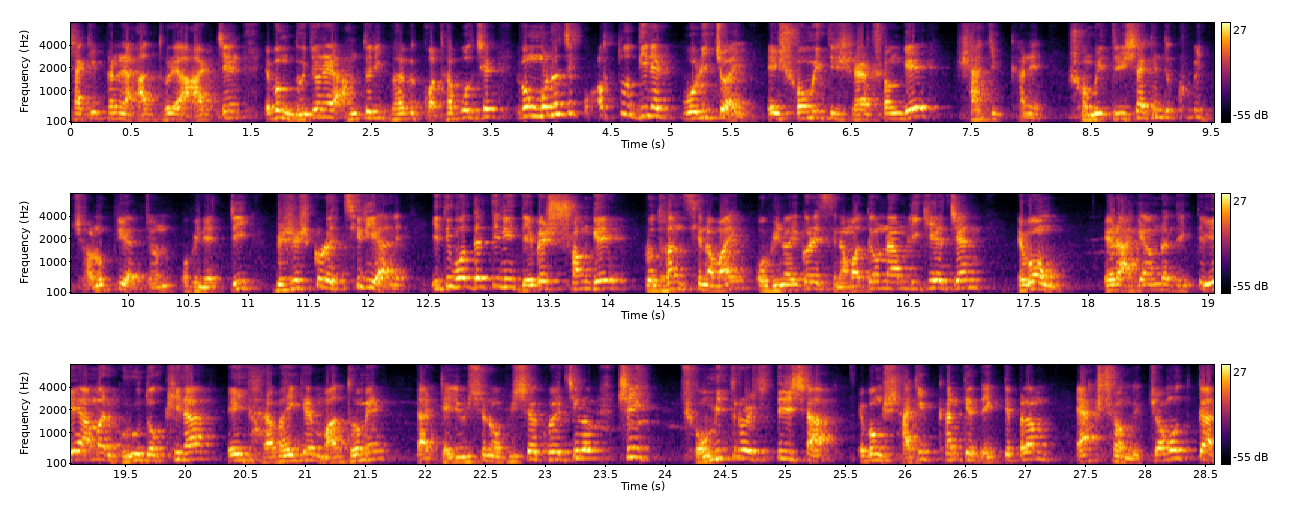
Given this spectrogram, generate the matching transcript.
শাকিব খানের হাত ধরে হাঁটছেন এবং দুজনের আন্তরিকভাবে কথা বলছেন এবং মনে হচ্ছে কত দিনের পরিচয় এই সৌমিত্রিষার সঙ্গে শাকিব খানের। সৌমিত্রিষা কিন্তু খুবই জনপ্রিয় একজন অভিনেত্রী, বিশেষ করে সিরিয়ালে। ইতিমধ্যে তিনি দেবের সঙ্গে প্রধান সিনেমায় অভিনয় করে সিনেমাতেও নাম লিখিয়েছেন এবং এর আগে আমরা দেখতে এ আমার গুরু দক্ষিণা এই ধারাবাহিকের মাধ্যমে তার টেলিভিশন অভিষেক হয়েছিল। সেই সৌমিত্র তৃষা এবং শাকিব খানকে দেখতে পেলাম একসঙ্গে। চমৎকার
